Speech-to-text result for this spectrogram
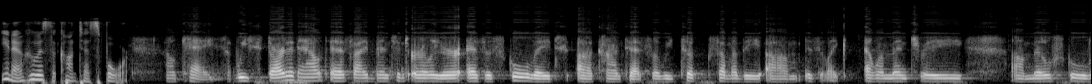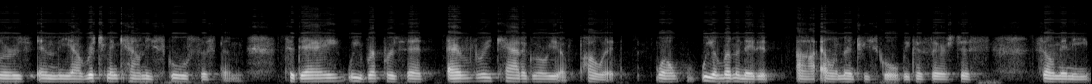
you know, who is the contest for? Okay. We started out, as I mentioned earlier, as a school-age uh, contest. So we took some of the, um, is it like elementary, uh, middle schoolers in the uh, Richmond County school system. Today, we represent every category of poet. Well, we eliminated uh, elementary school because there's just so many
